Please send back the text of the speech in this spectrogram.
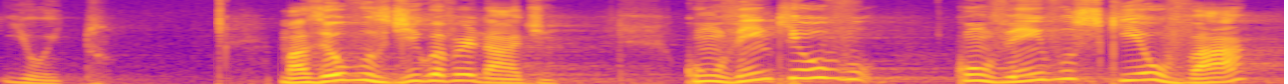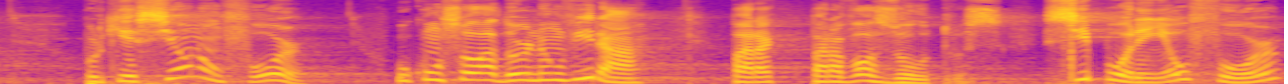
e 8. Mas eu vos digo a verdade: convém que eu convém-vos que eu vá, porque se eu não for, o consolador não virá para, para vós outros. Se, porém, eu for,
